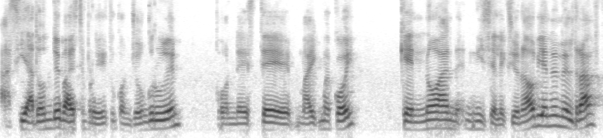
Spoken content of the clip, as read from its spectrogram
¿hacia dónde va este proyecto con John Gruden, con este Mike McCoy, que no han ni seleccionado bien en el draft,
